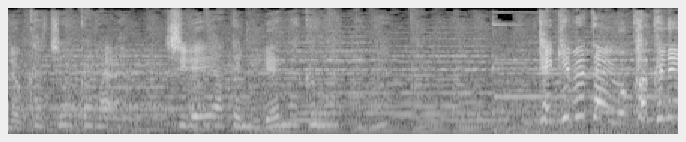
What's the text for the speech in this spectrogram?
の課長から指令宛に連絡があってね。敵部隊を確認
